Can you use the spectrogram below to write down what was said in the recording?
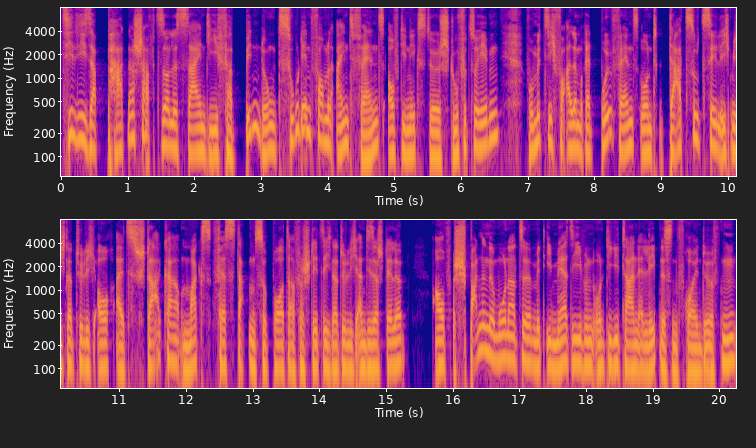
Ziel dieser Partnerschaft soll es sein, die Verbindung zu den Formel 1 Fans auf die nächste Stufe zu heben, womit sich vor allem Red Bull Fans und dazu zähle ich mich natürlich auch als starker Max Verstappen Supporter, versteht sich natürlich an dieser Stelle, auf spannende Monate mit immersiven und digitalen Erlebnissen freuen dürften.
